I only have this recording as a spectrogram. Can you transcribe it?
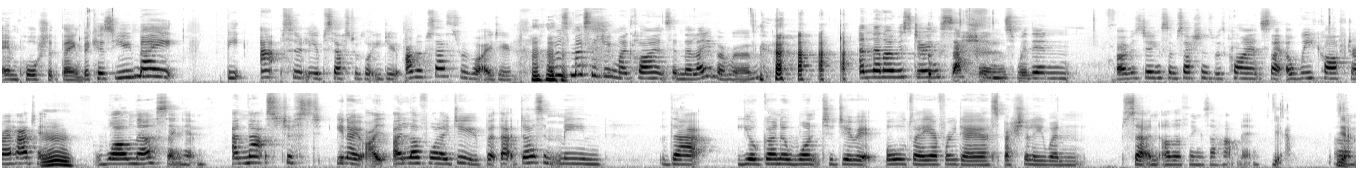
important thing because you may be absolutely obsessed with what you do. I'm obsessed with what I do. I was messaging my clients in the labour room and then I was doing sessions within I was doing some sessions with clients like a week after I had him mm. while nursing him. And that's just, you know, I, I love what I do, but that doesn't mean that you're going to want to do it all day, every day, especially when certain other things are happening. Yeah. Um, yeah.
